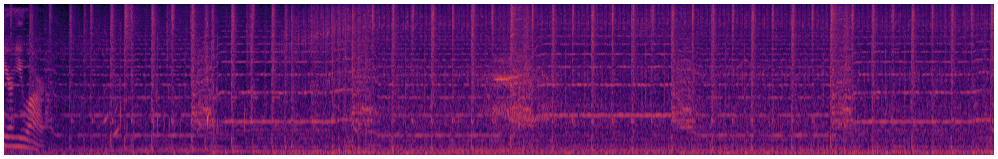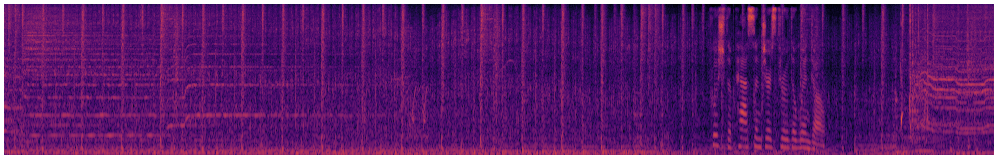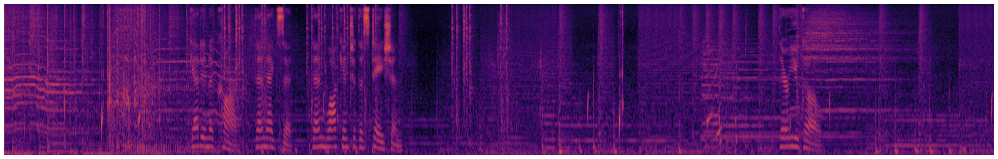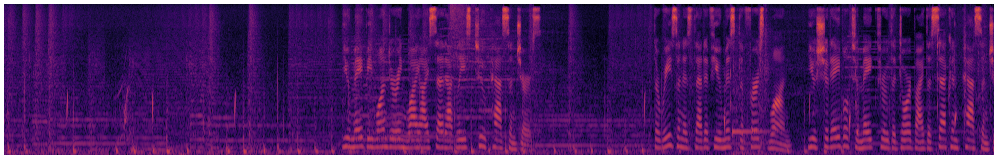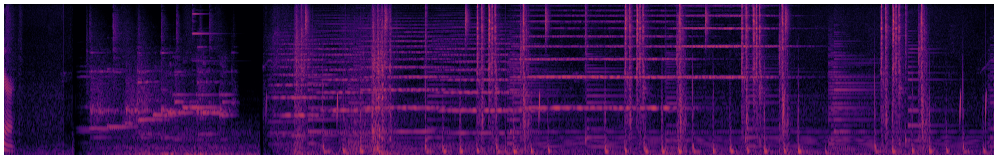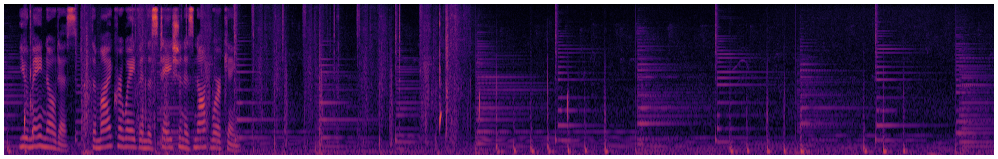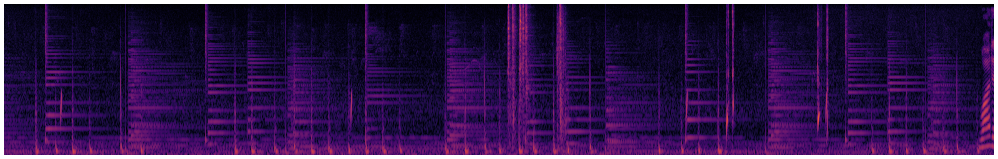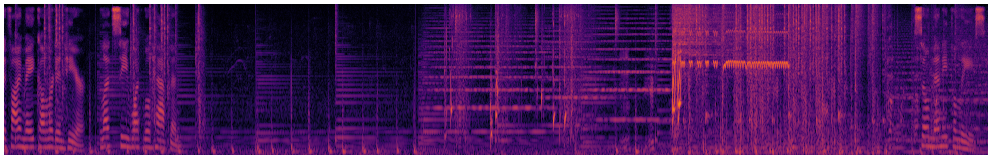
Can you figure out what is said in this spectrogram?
Here you are. Push the passengers through the window. Get in a car, then exit, then walk into the station. There you go. You may be wondering why I said at least two passengers. The reason is that if you missed the first one, you should able to make through the door by the second passenger. You may notice, the microwave in the station is not working. What if I make alert in here? Let's see what will happen. So many police.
